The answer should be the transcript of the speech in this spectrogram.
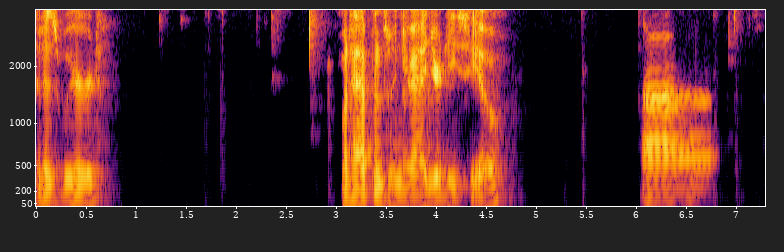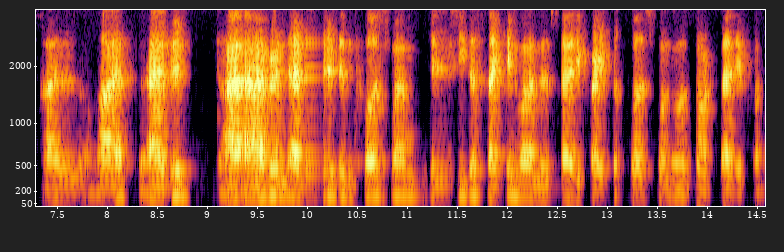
It is weird. What happens when you add your DCO? Uh, I don't know. I have added, I, haven't added in the first one. You see the second one is verified. The first one was not verified.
